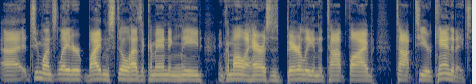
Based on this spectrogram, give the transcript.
Uh, two months later, Biden still has a commanding lead, and Kamala Harris is barely in the top five top tier candidates.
